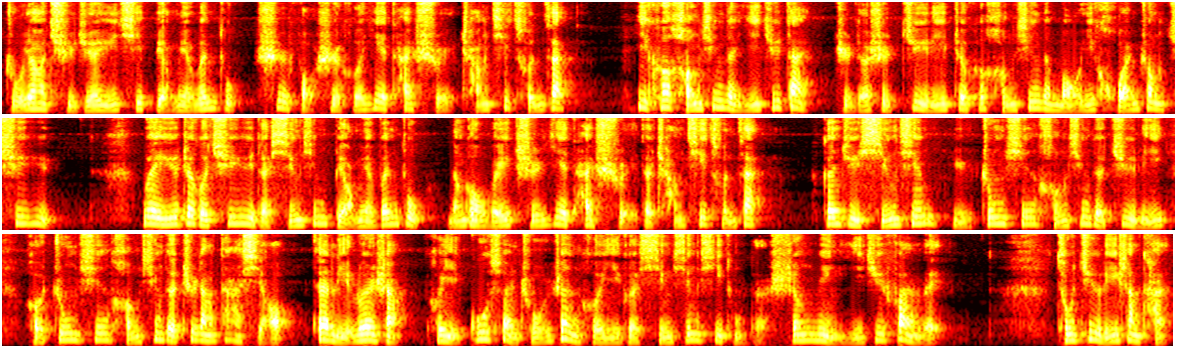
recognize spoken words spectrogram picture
主要取决于其表面温度是否适合液态水长期存在。一颗恒星的宜居带指的是距离这颗恒星的某一环状区域，位于这个区域的行星表面温度能够维持液态水的长期存在。根据行星与中心恒星的距离和中心恒星的质量大小，在理论上可以估算出任何一个行星系统的生命宜居范围。从距离上看，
